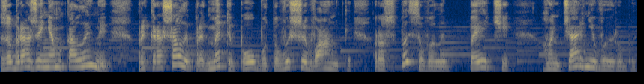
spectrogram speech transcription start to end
Зображенням калини прикрашали предмети побуту, вишиванки, розписували печі, гончарні вироби.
